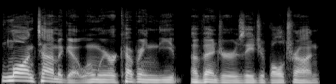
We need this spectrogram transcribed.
long time ago when we were covering the Avengers Age of Ultron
